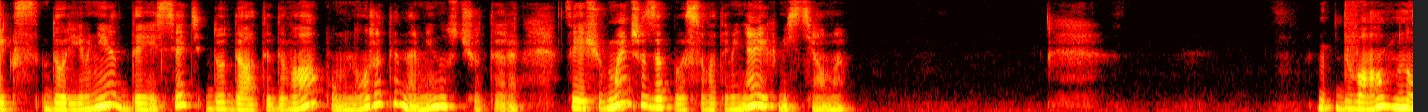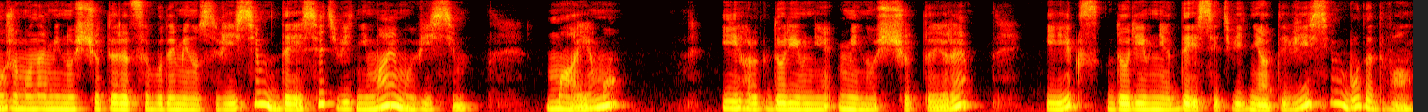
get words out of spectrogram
Х дорівнює 10 додати 2 помножити на мінус 4. Це я, щоб менше записувати, міняю їх місцями. 2 множимо на мінус 4, це буде мінус 8, 10, віднімаємо 8. Маємо y дорівнює мінус 4, х дорівнює 10 відняти 8, буде 2.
